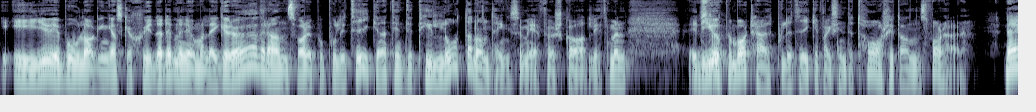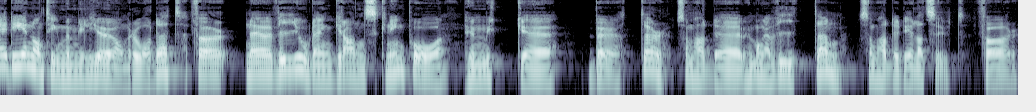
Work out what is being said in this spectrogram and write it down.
I EU är bolagen ganska skyddade med det om man lägger över ansvaret på politiken att inte tillåta någonting som är för skadligt. Men det är uppenbart här att politiken faktiskt inte tar sitt ansvar här. Nej, det är någonting med miljöområdet. För när vi gjorde en granskning på hur mycket böter som hade, hur många viten som hade delats ut för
